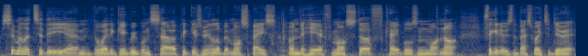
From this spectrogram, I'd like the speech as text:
Similar to the um, the way the gig rig one's set up, it gives me a little bit more space under here for more stuff, cables and whatnot. Figured it was the best way to do it.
